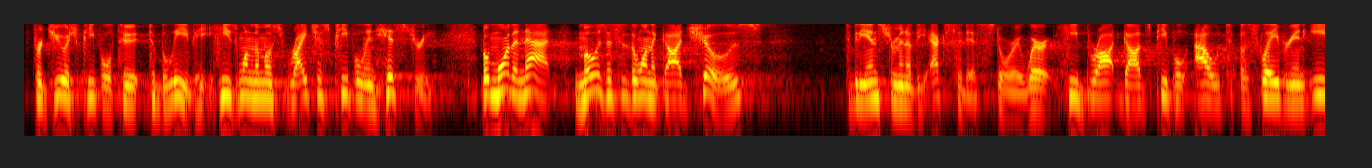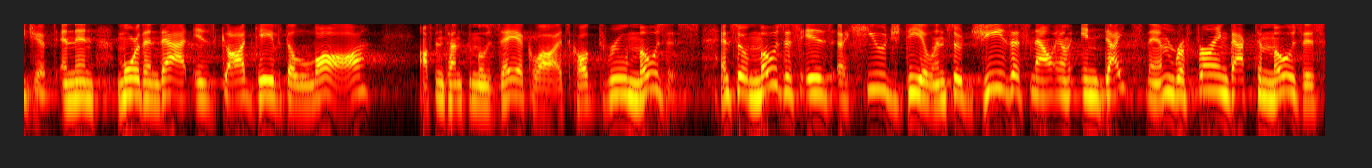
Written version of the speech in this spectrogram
for Jewish people to, to believe. He, he's one of the most righteous people in history. But more than that, Moses is the one that God chose to be the instrument of the Exodus story, where he brought God's people out of slavery in Egypt. And then, more than that, is God gave the law oftentimes the Mosaic law, it's called, through Moses. And so Moses is a huge deal. And so Jesus now indicts them, referring back to Moses,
